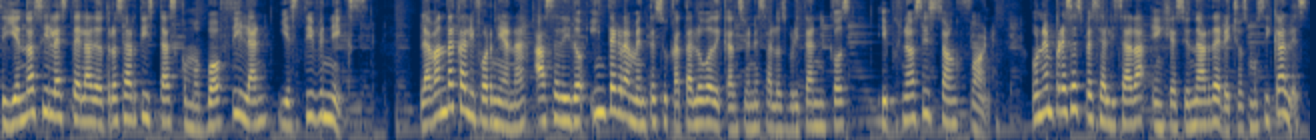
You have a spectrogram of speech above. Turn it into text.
siguiendo así la estela de otros artistas como Bob Dylan y Stevie Nicks. La banda californiana ha cedido íntegramente su catálogo de canciones a los británicos Hypnosis Song Fund, una empresa especializada en gestionar derechos musicales,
